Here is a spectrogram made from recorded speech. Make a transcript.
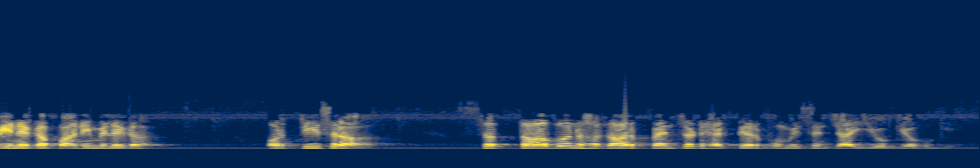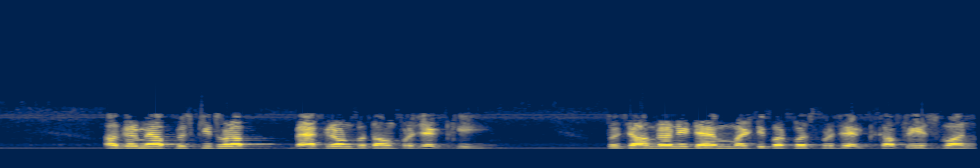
पीने का पानी मिलेगा। और तीसरा, सत्तावन हज़ार पैंसठ हेक्टेयर भूमि सिंचाई योग्य होगी। अगर मैं आपको इसकी थोड़ा बैकग्राउंड बताऊँ प्रोजेक्ट की तो जामरानी डैम मल्टीपर्पज प्रोजेक्ट का फ़ेज़ वन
